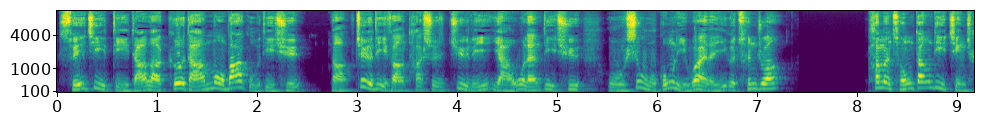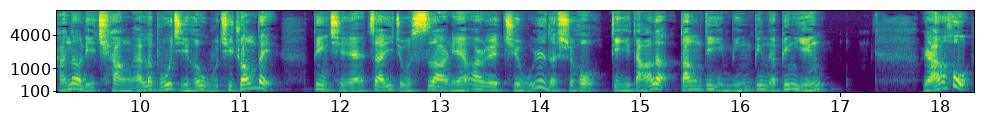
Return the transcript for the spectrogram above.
随即抵达了哥达莫巴谷地区。啊，这个地方它是距离亚乌兰地区五十五公里外的一个村庄。他们从当地警察那里抢来了补给和武器装备，并且在一九四二年二月九日的时候抵达了当地民兵的兵营。然后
